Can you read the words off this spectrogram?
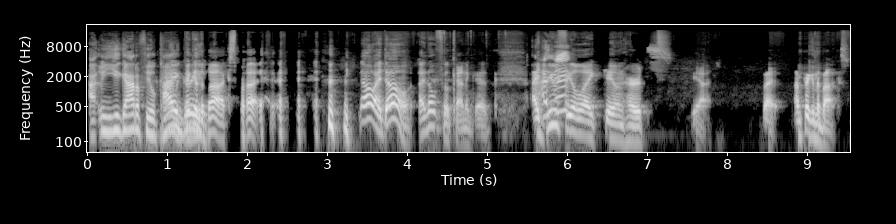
I mean, you got to feel I kind of agree. Picking the Bucks, but no, I don't. I don't feel kind of good. I I do mean- feel like Jalen Hurts. Yeah, but I'm picking the Bucks.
